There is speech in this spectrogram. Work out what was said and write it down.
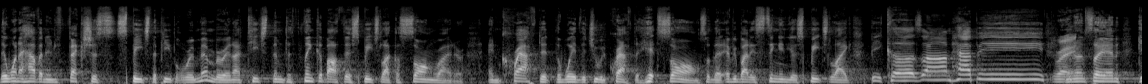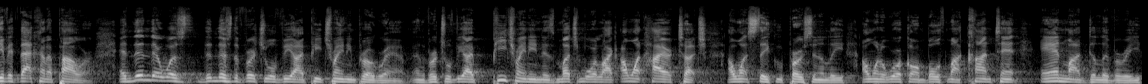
they want to have an infectious speech that people remember and i teach them to think about their speech like a songwriter and craft it the way that you would craft a hit song so that everybody's singing your speech like because i'm happy. Right. you know what i'm saying? Give it that kind of power. And then there was then there's the virtual vip training program. And the virtual vip training is much more like i want higher touch. I want Sekou personally. I want to work on both my content and my delivery.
